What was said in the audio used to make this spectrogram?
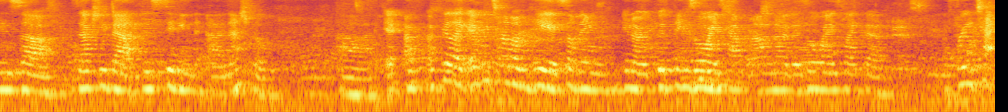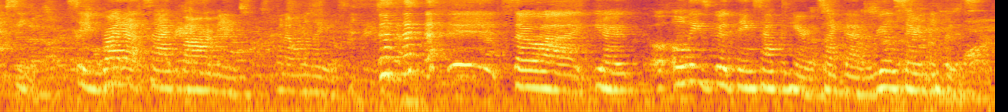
is, uh, is actually about this city, uh, Nashville. Uh, I, I, feel like every time I'm here, something, you know, good things always happen. I don't know, there's always like a, a free taxi sitting right outside the bar I'm in when I want to leave. so, uh, you know, all these good things happen here. It's like a real serendipitous.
